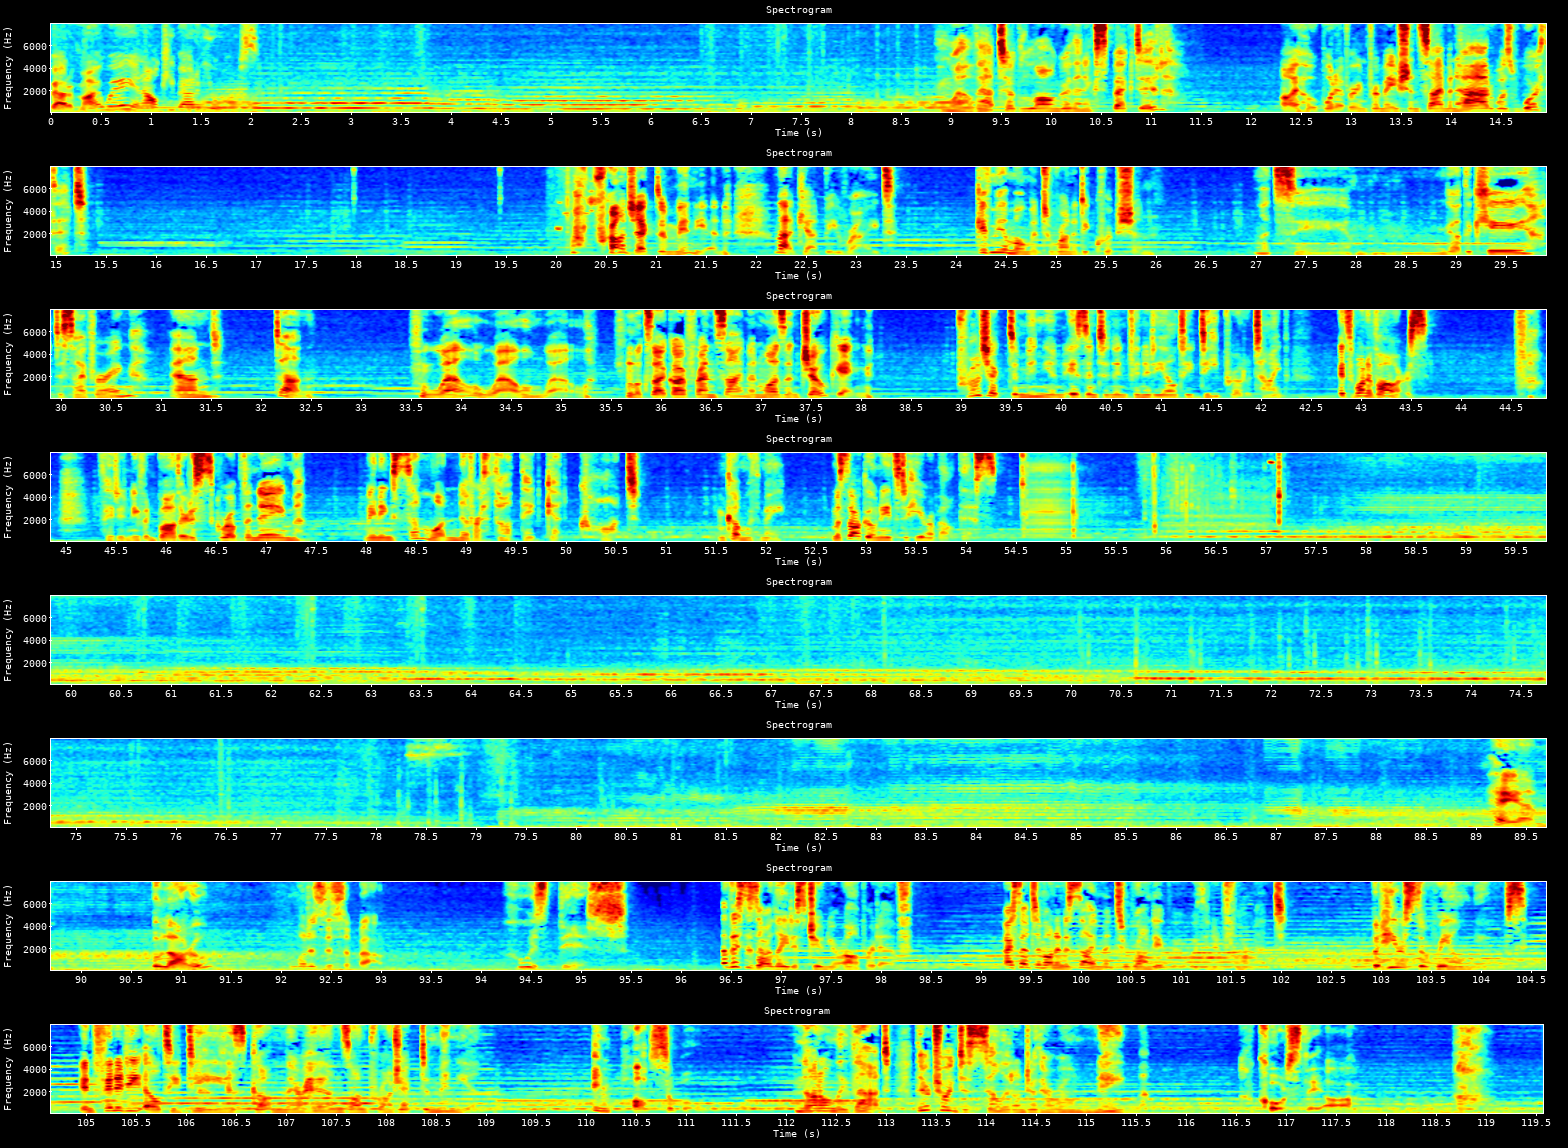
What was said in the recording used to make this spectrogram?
Keep out of my way, and I'll keep out of yours. Well, that took longer than expected. I hope whatever information Simon had was worth it. Project Dominion? That can't be right. Give me a moment to run a decryption. Let's see. Got the key, deciphering, and done. Well, well, well. Looks like our friend Simon wasn't joking. Project Dominion isn't an Infinity LTD prototype. It's one of ours. they didn't even bother to scrub the name. Meaning someone never thought they'd get caught. Come with me. Masako needs to hear about this. What is this about? Who is this? This is our latest junior operative. I sent him on an assignment to rendezvous with an informant. But here's the real news. Infinity LTD has gotten their hands on Project Dominion. Impossible. Not only that, they're trying to sell it under their own name. Of course they are.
